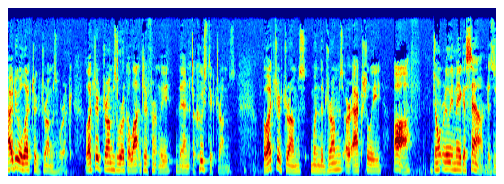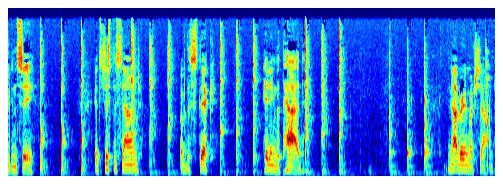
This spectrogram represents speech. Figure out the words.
How do electric drums work? Electric drums work a lot differently than acoustic drums. Electric drums, when the drums are actually off, don't really make a sound, as you can see. It's just the sound of the stick hitting the pad. Not very much sound.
